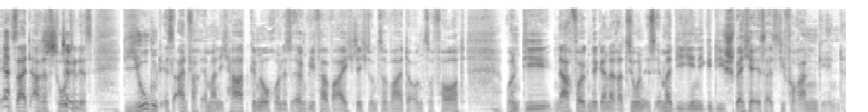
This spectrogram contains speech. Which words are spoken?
seit Aristoteles. Die Jugend ist einfach immer nicht hart genug und ist irgendwie verweichlicht und so weiter und so fort. Und die nachfolgende Generation ist immer diejenige, die schwächer ist als die vorangehende.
